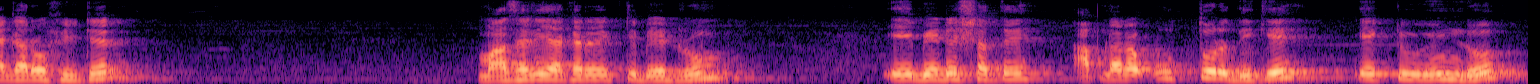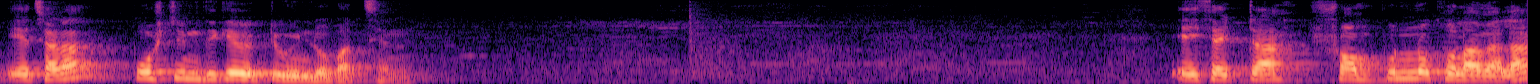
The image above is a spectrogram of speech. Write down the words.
এগারো ফিটের মাঝারি আকারের একটি বেডরুম এই বেডের সাথে আপনারা উত্তর দিকে একটি উইন্ডো এছাড়া পশ্চিম দিকেও একটি উইন্ডো পাচ্ছেন। এই সাইডটা সম্পূর্ণ খোলামেলা।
